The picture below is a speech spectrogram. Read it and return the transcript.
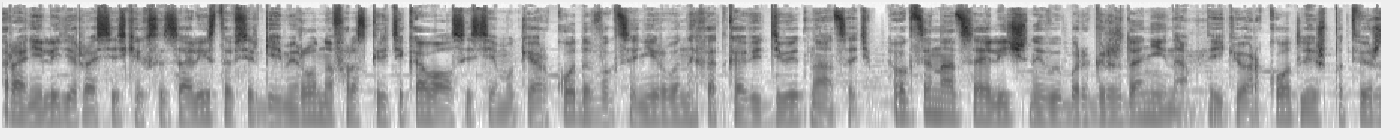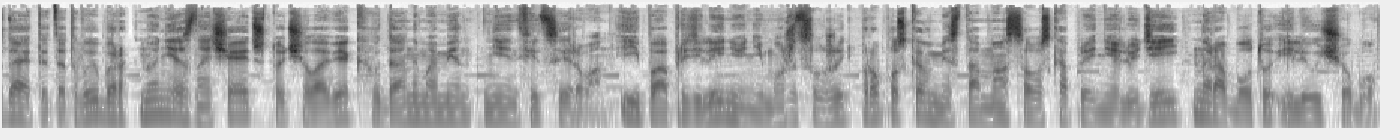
Ранее лидер российских социальных специалистов Сергей Миронов раскритиковал систему QR-кода вакцинированных от COVID-19. Вакцинация – личный выбор гражданина, и QR-код лишь подтверждает этот выбор, но не означает, что человек в данный момент не инфицирован и по определению не может служить пропуском в места массового скопления людей на работу или учебу,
